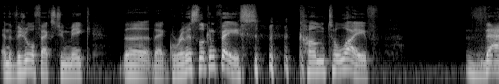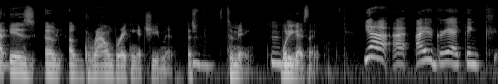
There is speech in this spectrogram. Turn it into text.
and the visual effects to make the that grimace looking face come to life. That is a, a groundbreaking achievement as, mm-hmm. to me. What do you mm-hmm. guys think? Yeah, I, I agree. I think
